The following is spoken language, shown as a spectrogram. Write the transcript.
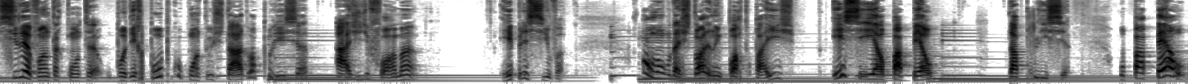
se levanta contra o poder público, contra o Estado, a polícia age de forma repressiva. Ao longo da história, não importa o país, esse é o papel da polícia. O papel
